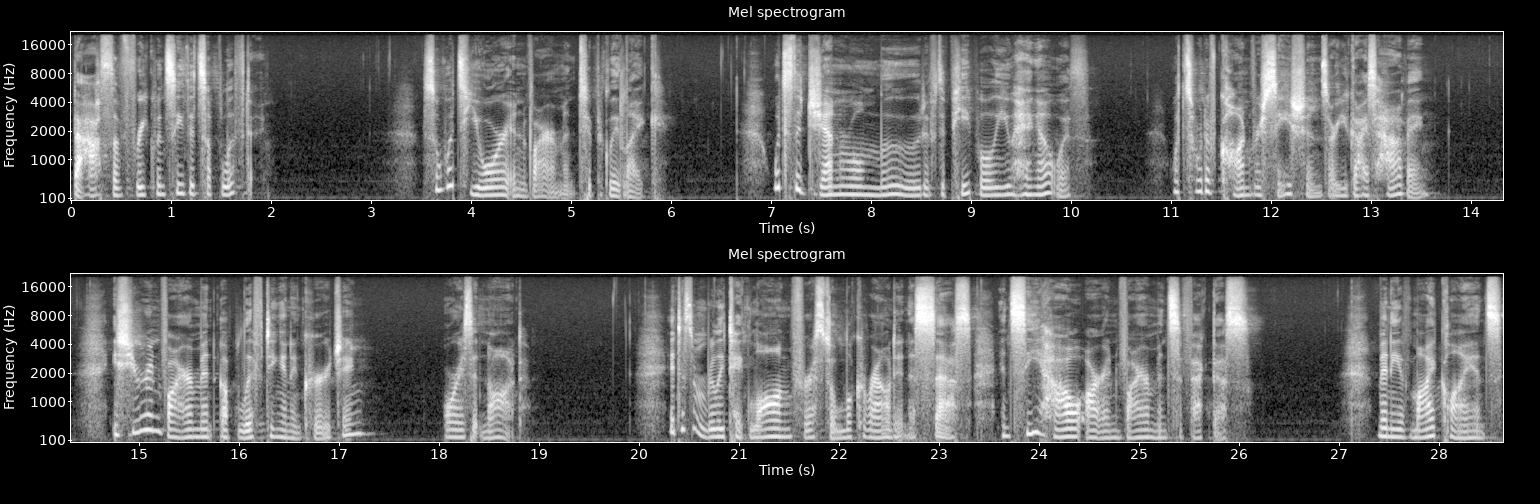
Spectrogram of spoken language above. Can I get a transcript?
bath of frequency that's uplifting. So, what's your environment typically like? What's the general mood of the people you hang out with? What sort of conversations are you guys having? Is your environment uplifting and encouraging, or is it not? It doesn't really take long for us to look around and assess and see how our environments affect us. Many of my clients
